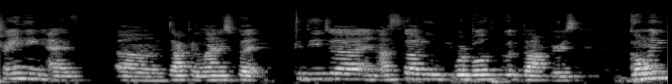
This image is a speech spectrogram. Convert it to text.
training as um, Dr. Linus, but Khadija and Askaru were both foot doctors, going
